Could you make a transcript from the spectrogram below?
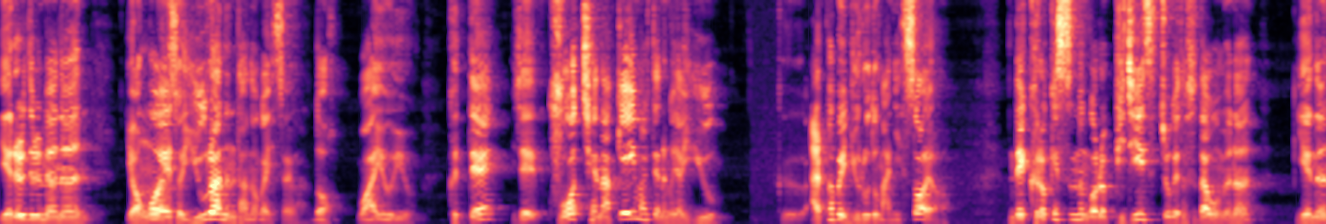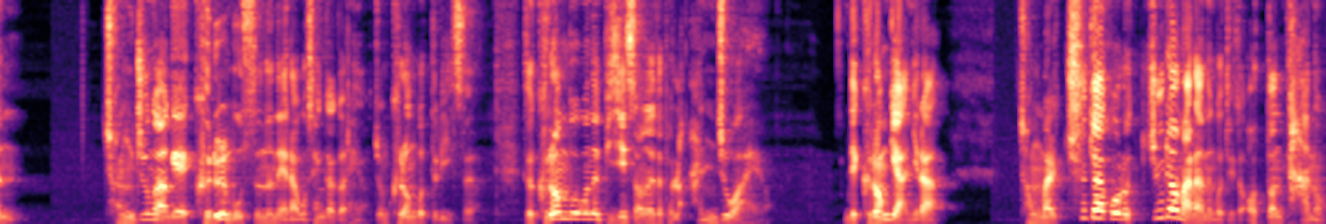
예를 들면은 영어에서 you라는 단어가 있어요. 너 you? 그때 이제 구어체나 게임 할 때는 그냥 you. 그 알파벳 U로도 많이 써요. 근데 그렇게 쓰는 거를 비즈니스 쪽에서 쓰다 보면은 얘는 정중하게 글을 못 쓰는 애라고 생각을 해요. 좀 그런 것들이 있어요. 그래서 그런 부분은 비즈니스 언어에서 별로 안 좋아해요. 근데 그런 게 아니라 정말 축약어로 줄여 말하는 것도 있어요. 어떤 단어,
